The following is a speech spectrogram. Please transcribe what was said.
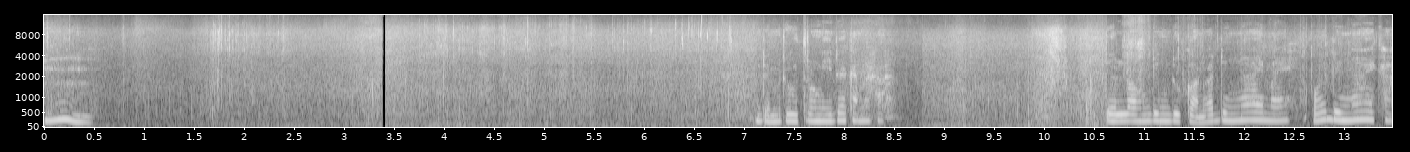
อืมเดี๋ยวมาดูตรงนี้ด้วยกันนะคะ เดี๋ยวลองดึงดูก่อนว่าดึงง่ายไหม โอ้ยดึงง่ายค่ะ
